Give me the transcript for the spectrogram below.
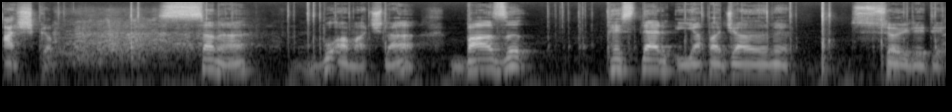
aşkım. Sana bu amaçla bazı testler yapacağını söyledi.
